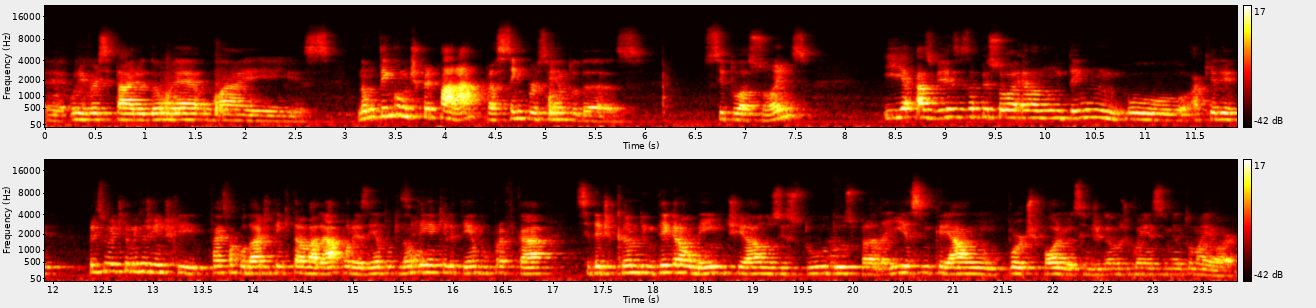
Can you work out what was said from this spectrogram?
é, universitário não é o mais. não tem como te preparar para 100% das situações e às vezes a pessoa ela não tem o, aquele. Principalmente tem muita gente que faz faculdade tem que trabalhar, por exemplo, que não Sim. tem aquele tempo para ficar se dedicando integralmente aos estudos, para daí assim criar um portfólio, assim, digamos, de conhecimento maior.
